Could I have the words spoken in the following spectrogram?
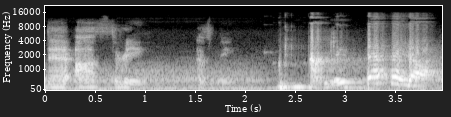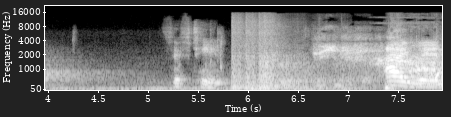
There are three of me. Definitely not. Fifteen. I win.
